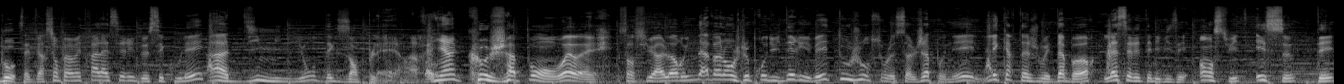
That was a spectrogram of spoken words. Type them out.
beaux. Cette version permettra à la série de s'écouler à 10 millions d'exemplaires. Rien qu'au Japon, ouais ouais. S'ensuit alors une avalanche de produits dérivés, toujours sur le sol japonais, les cartes à jouer d'abord, la série télévisée ensuite, et ce, dès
